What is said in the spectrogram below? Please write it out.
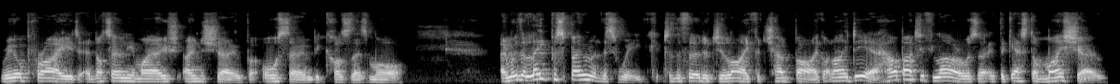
real pride, and not only in my own show, but also in Because There's More. And with a late postponement this week to the 3rd of July for Chad Barr, I got an idea. How about if Lara was uh, the guest on my show?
